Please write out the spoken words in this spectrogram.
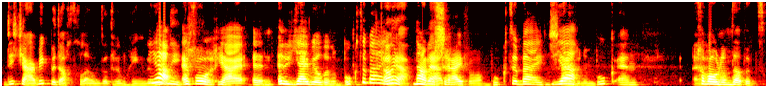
dit jaar heb ik bedacht, geloof ik, dat we hem gingen doen. Ja, niet? en vorig jaar. En, en jij wilde een boek erbij. Oh ja, Nou, dan ja. schrijven we een boek erbij. Dan Ja, schrijven we een boek en gewoon omdat het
